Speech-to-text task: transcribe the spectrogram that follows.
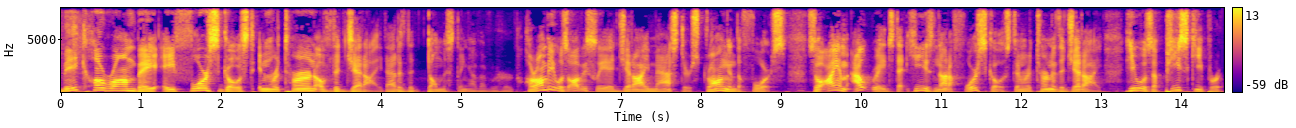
Make Harambe a Force Ghost in Return of the Jedi. That is the dumbest thing I've ever heard. Harambe was obviously a Jedi Master, strong in the Force. So I am outraged that he is not a Force Ghost in Return of the Jedi. He was a peacekeeper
